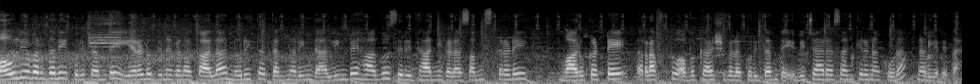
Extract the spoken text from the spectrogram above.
ಮೌಲ್ಯವರ್ಧನೆ ಕುರಿತಂತೆ ಎರಡು ದಿನಗಳ ಕಾಲ ನುರಿತ ತಜ್ಞರಿಂದ ಲಿಂಬೆ ಹಾಗೂ ಸಿರಿಧಾನ್ಯಗಳ ಸಂಸ್ಕರಣೆ, ಮಾರುಕಟ್ಟೆ, ರಫ್ತು ಅವಕಾಶಗಳ ಕುರಿತಂತೆ ವಿಚಾರ ಸಂಕಿರಣ ಕೂಡ ನಡೆಯಲಿದೆ.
